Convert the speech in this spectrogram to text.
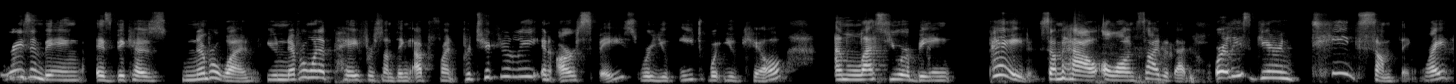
The reason being is because number one, you never want to pay for something upfront, particularly in our space where you eat what you kill, unless you are being paid somehow alongside with that, or at least guaranteed something, right?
